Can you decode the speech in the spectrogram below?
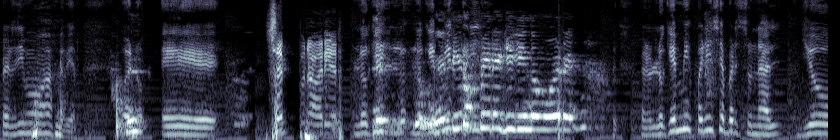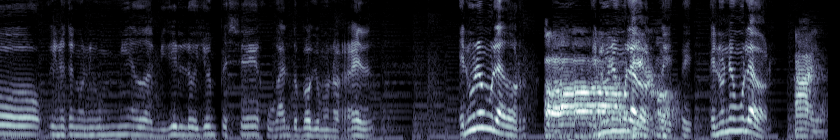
Perdimos a Javier. Bueno, eh, Sí, para variar. lo que, lo, lo que es Me mi tiro experiencia- no muere. Bueno, lo que es mi experiencia personal, yo, y no tengo ningún miedo de admitirlo, yo empecé jugando Pokémon Red. En un emulador. Ah, En un emulador. eh, eh, En un emulador. Ah, ya.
